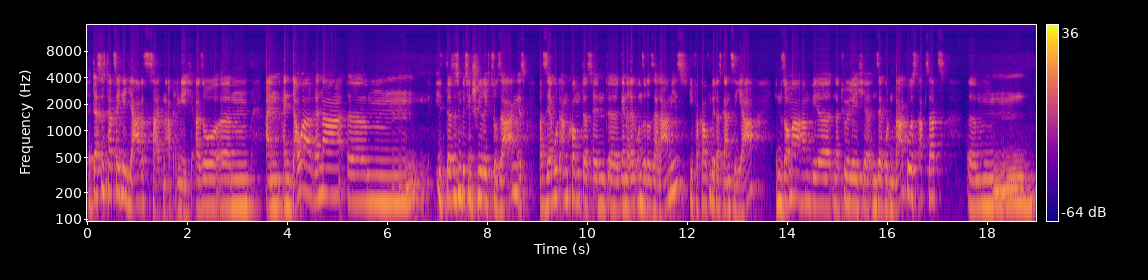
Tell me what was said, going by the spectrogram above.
Das ist tatsächlich jahreszeitenabhängig. Also ähm, ein, ein Dauerrenner, ähm, das ist ein bisschen schwierig zu sagen. Es, was sehr gut ankommt, das sind äh, generell unsere Salamis. Die verkaufen wir das ganze Jahr. Im Sommer haben wir natürlich äh, einen sehr guten Bratwurstabsatz. Ähm,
